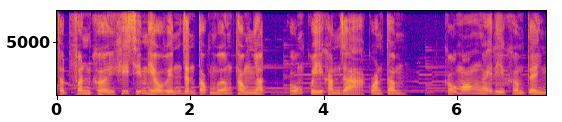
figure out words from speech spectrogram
Thật phần khởi khi xím hiểu đến dân tộc mướn Thông Nhật, ốm quỳ khán giả quan tâm. Cấu mong ngay đi khờm tình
